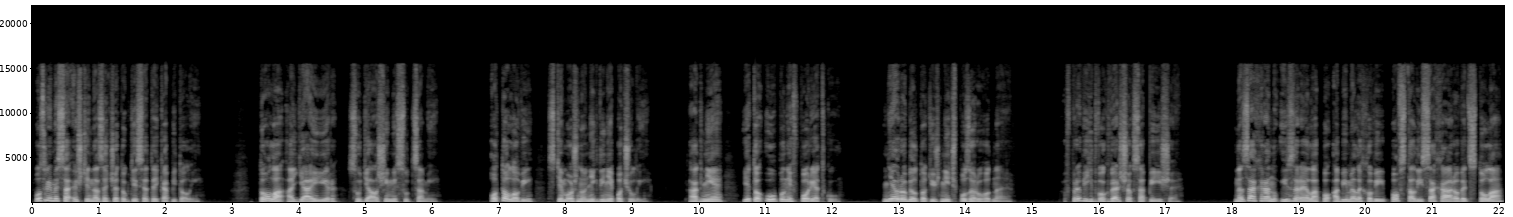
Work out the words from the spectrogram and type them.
Pozrieme sa ešte na začiatok 10. kapitoly. Tola a Jair sú ďalšími sudcami. O Tolovi ste možno nikdy nepočuli. Ak nie, je to úplne v poriadku. Neurobil totiž nič pozoruhodné. V prvých dvoch veršoch sa píše Na záchranu Izraela po Abimelechovi povstal Isachárovec Tola,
